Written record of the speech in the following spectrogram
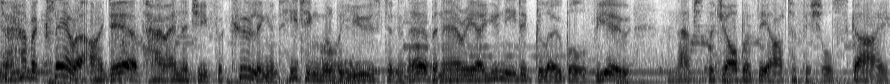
To have a clearer idea of how energy for cooling and heating will be used in an urban area, you need a global view, and that's the job of the artificial sky.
